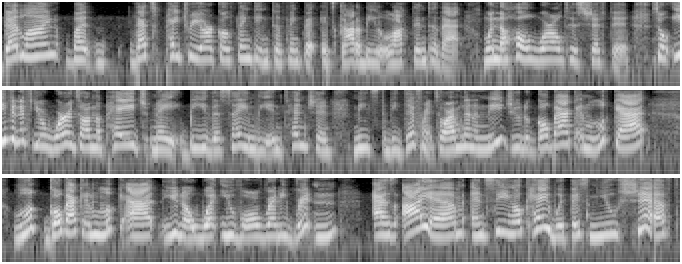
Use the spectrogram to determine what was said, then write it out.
deadline, but that's patriarchal thinking to think that it's got to be locked into that when the whole world has shifted. So even if your words on the page may be the same, the intention needs to be different. So I'm going to need you to go back and look at look go back and look at, you know, what you've already written as I am and seeing okay with this new shift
